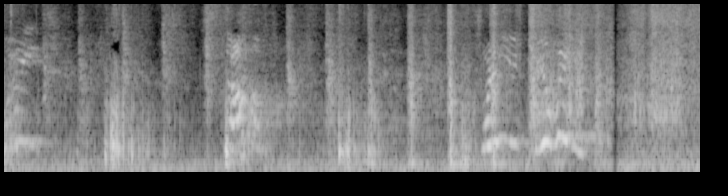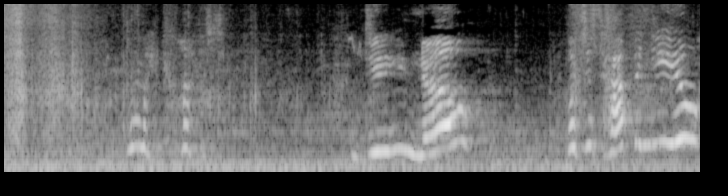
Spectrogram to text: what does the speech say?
Wait! Stop! What are you doing? Oh my gosh. Do you know what just happened to you?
